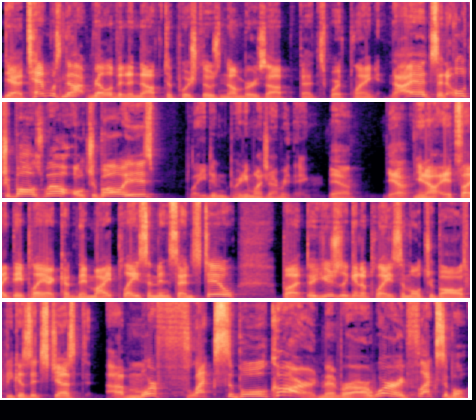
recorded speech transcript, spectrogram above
Yeah, 10 was not relevant enough to push those numbers up. That's worth playing it. Now, I had said Ultra Ball as well. Ultra Ball is played in pretty much everything. yeah, yeah. You know, it's like they play a, they might play some incense too, but they're usually going to play some ultra balls because it's just a more flexible card. Remember our word, flexible.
